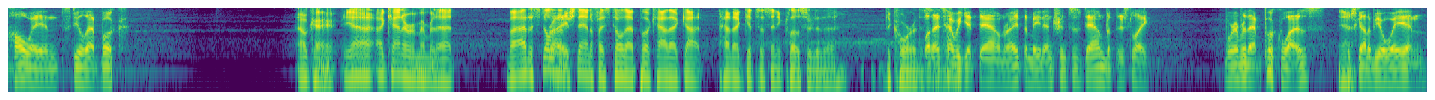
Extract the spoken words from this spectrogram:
hallway and steal that book Okay. Yeah, I kind of remember that. But I just still don't Right. understand if I stole that book, how that got, how that gets us any closer to the, the core of this. Well, that's how we get down, right? The main entrance is down, but there's like wherever that book was, Yeah. there's got to be a way in.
